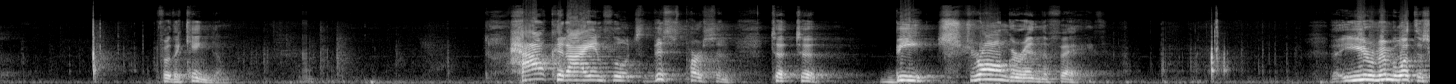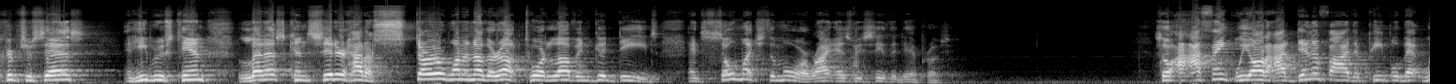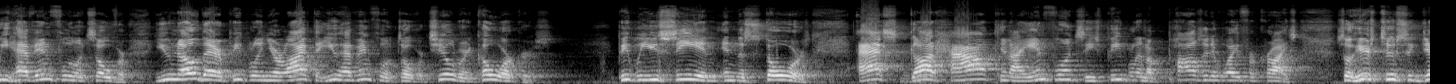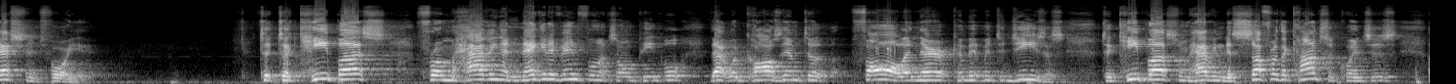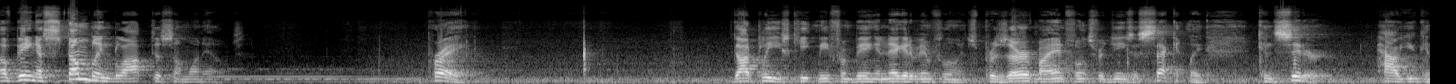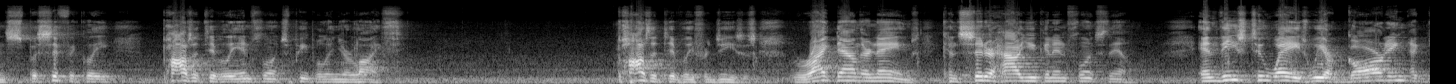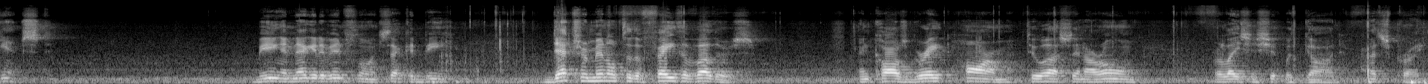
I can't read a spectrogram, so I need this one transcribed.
for the kingdom? How could I influence this person to, to be stronger in the faith? You remember what the scripture says in Hebrews 10? Let us consider how to stir one another up toward love and good deeds, and so much the more, right, as we see the day approaching. So I think we ought to identify the people that we have influence over. You know there are people in your life that you have influence over, children, coworkers, people you see in, in the stores. Ask God, how can I influence these people in a positive way for Christ? So here's two suggestions for you. To, to keep us from having a negative influence on people that would cause them to fall in their commitment to Jesus. To keep us from having to suffer the consequences of being a stumbling block to someone else. Pray. God, please keep me from being a negative influence. Preserve my influence for Jesus. Secondly, consider how you can specifically, positively influence people in your life. Positively for Jesus. Write down their names. Consider how you can influence them. In these two ways, we are guarding against being a negative influence that could be detrimental to the faith of others and cause great harm to us in our own relationship with God. Let's pray.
